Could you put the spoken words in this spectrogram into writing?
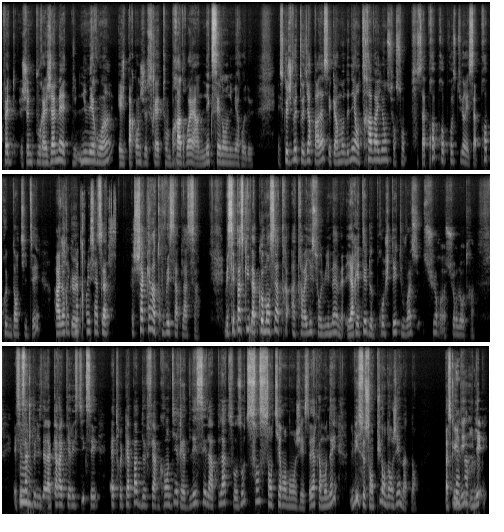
En fait, je ne pourrai jamais être numéro un, et par contre, je serai ton bras droit et un excellent numéro deux. Et ce que je veux te dire par là, c'est qu'à un moment donné, en travaillant sur, son, sur sa propre posture et sa propre identité, alors Chacun a que trouvé sa ça, place. chacun a trouvé sa place. Mais c'est parce qu'il a commencé à, tra- à travailler sur lui-même et arrêter de projeter, tu vois, sur, sur l'autre. Et c'est ça que je Mmh. te disais, la caractéristique, c'est être capable de faire grandir et de laisser la place aux autres sans se sentir en danger. C'est-à-dire qu'à un moment donné, lui, il se sent plus en danger maintenant. Parce qu'il est, il est,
